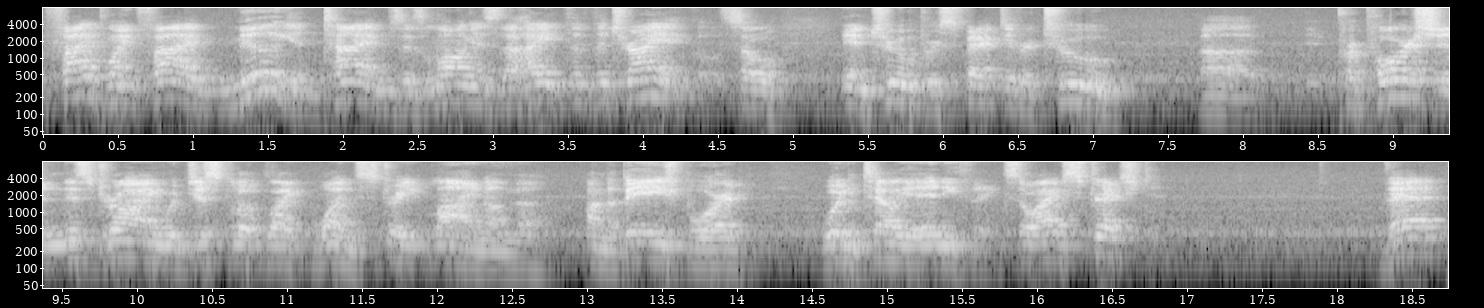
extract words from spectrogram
5.5 million times as long as the height of the triangle. So in true perspective or true uh, proportion, this drawing would just look like one straight line on the, on the beige board, wouldn't tell you anything. So I've stretched it. That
